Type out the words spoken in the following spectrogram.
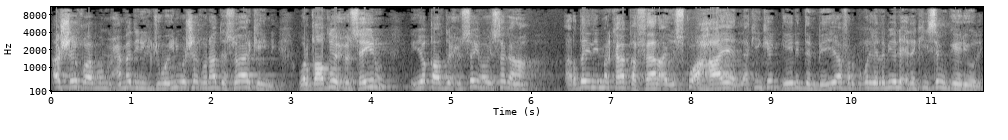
ashaykhu abu muxamedin iljuwayni wa shaykhuna hadda soo arkayni waalqaadi xuseynu iyo qaadi xusein oo isagana ardaydii markaa qafaal ay isku ahaayeen laakiin ka geeri dambeeyey afar boqol isagu geeriyooday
